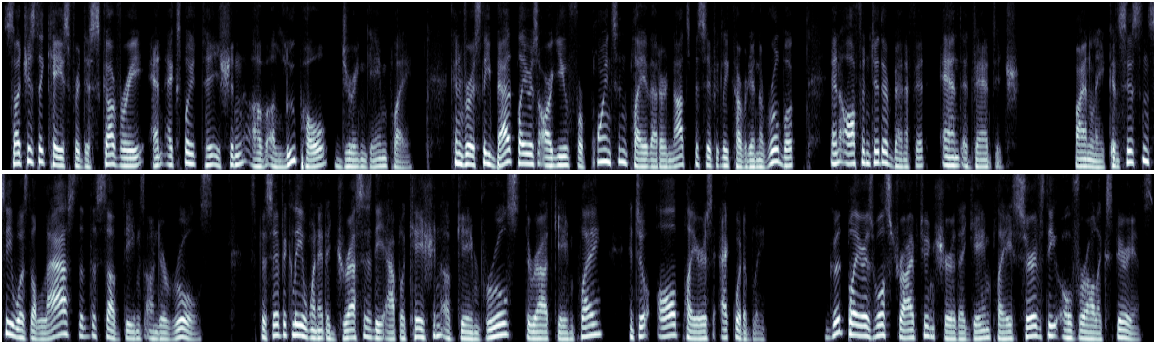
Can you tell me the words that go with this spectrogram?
Such is the case for discovery and exploitation of a loophole during gameplay. Conversely, bad players argue for points in play that are not specifically covered in the rulebook and often to their benefit and advantage. Finally, consistency was the last of the subthemes under rules, specifically when it addresses the application of game rules throughout gameplay and to all players equitably. Good players will strive to ensure that gameplay serves the overall experience.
